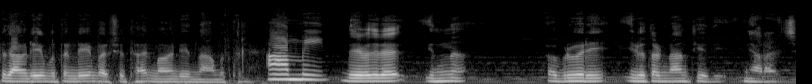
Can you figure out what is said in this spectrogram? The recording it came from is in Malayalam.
പിതാവിന്റെയും പുത്രന്റെയും പരിശുദ്ധാത്മാവിന്റെയും നാമത്തിൽ. ആമേൻ. ദൈവത്തിലെ ഇന്ന് ഫെബ്രുവരി ഇരുപത്തിരണ്ടാം തീയതി ഞായറാഴ്ച.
